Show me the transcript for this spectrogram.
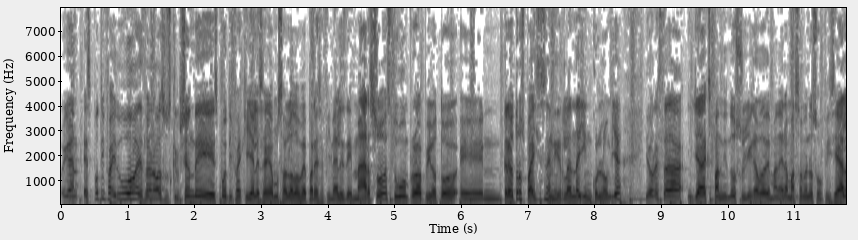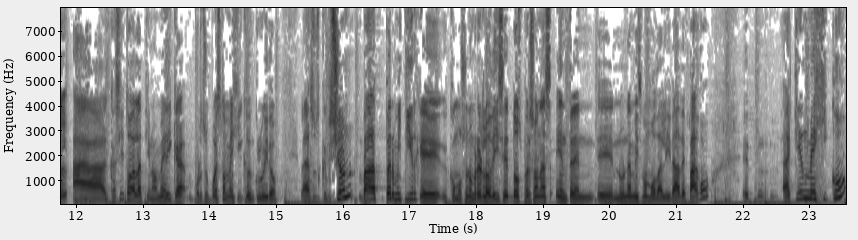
Oigan, Spotify Duo es la nueva suscripción de Spotify que ya les habíamos hablado, me parece, a finales de marzo. Estuvo en prueba piloto entre otros países, en Irlanda y en Colombia. Y ahora está ya expandiendo su llegada de manera más o menos oficial a casi toda Latinoamérica, por supuesto México incluido. La suscripción va a permitir que, como su nombre lo dice, dos personas entren en una misma modalidad de pago. Eh, aquí en México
